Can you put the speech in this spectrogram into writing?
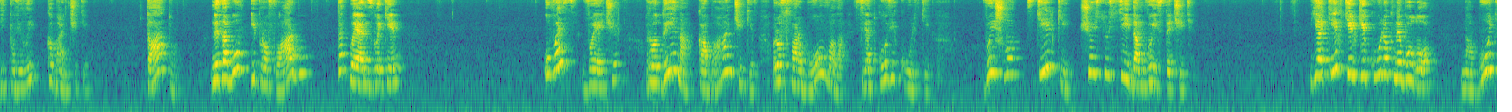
відповіли кабанчики. Тато не забув і про фарбу та пензлики. Увесь вечір родина кабанчиків розфарбовувала святкові кульки. Вийшло стільки, що й сусідам вистачить. Яких тільки кульок не було, на будь-який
